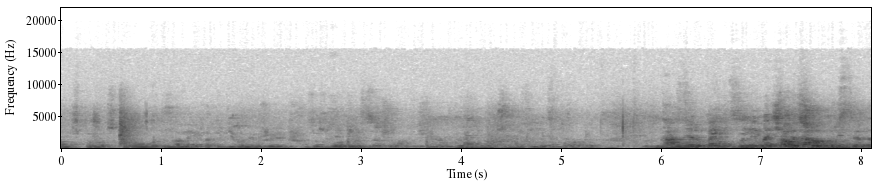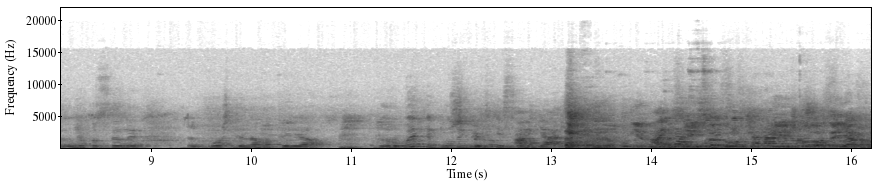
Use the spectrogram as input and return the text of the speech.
нам скоро- скеровувати на них, а тоді вони вже за згодою. Ми не можемо біля. А вони бачите, що просили? Вони просили е, кошти на матеріал. Робити будуть батьки А самі. я Є, А в нас як є і є і заявки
